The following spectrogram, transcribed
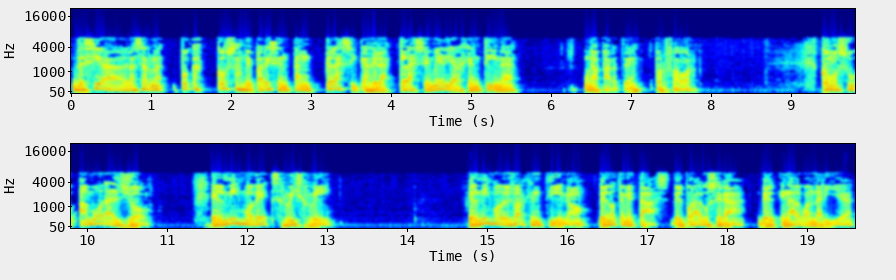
Decía de la Serna, pocas cosas me parecen tan clásicas de la clase media argentina, una parte, por favor, como su amor al yo, el mismo de Sri el mismo del yo argentino, del no te metas, del por algo será, del en algo andaría.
